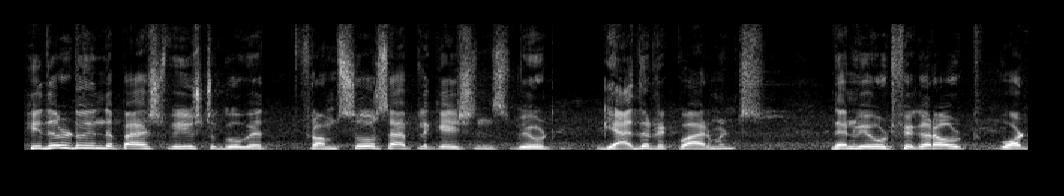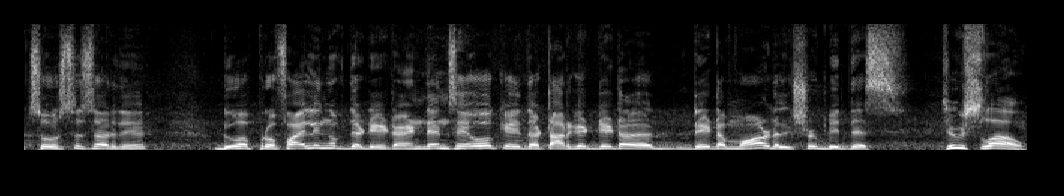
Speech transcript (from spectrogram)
hitherto in the past we used to go with from source applications, we would gather requirements, then we would figure out what sources are there, do a profiling of the data, and then say, okay, the target data data model should be this. Too slow.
